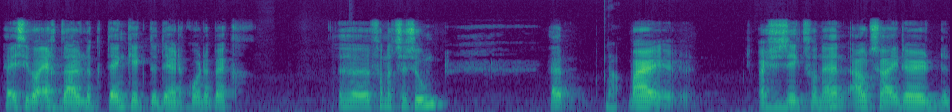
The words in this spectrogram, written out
Hè, is hij wel echt duidelijk, denk ik, de derde quarterback uh, van het seizoen. Hè? Ja. Maar als je ziet van hè, een outsider, de,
